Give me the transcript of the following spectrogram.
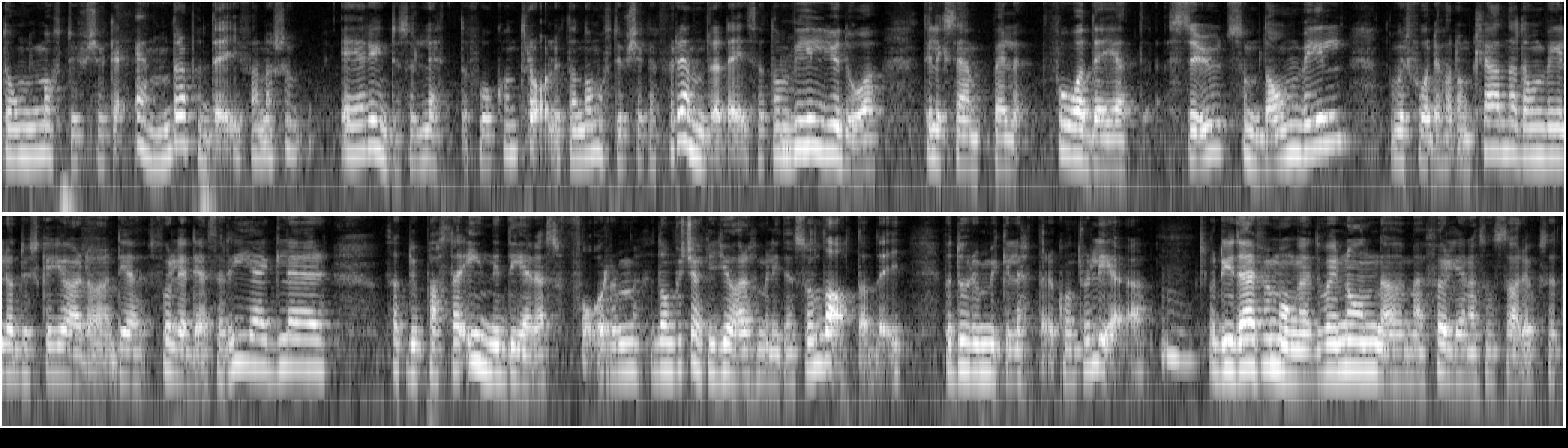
de måste försöka ändra på dig för annars så är det ju inte så lätt att få kontroll utan de måste försöka förändra dig. Så att de Mm. vill ju då till exempel få dig att se ut som de vill. De vill få dig att ha de kläderna de vill och du ska göra deras, följa deras regler så att du passar in i deras form. De försöker göra som en liten soldat av dig för då är det mycket lättare att kontrollera. Mm. Och det är därför många, det var ju någon av de här följarna som sa det också att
